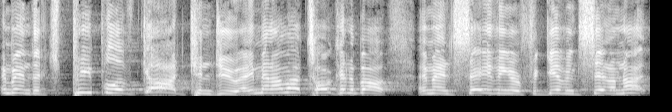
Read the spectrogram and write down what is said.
amen, the people of God can do. Amen. I'm not talking about, amen, saving or forgiving sin. I'm not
